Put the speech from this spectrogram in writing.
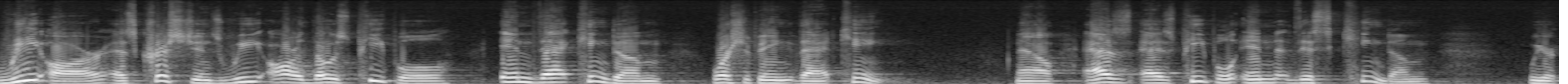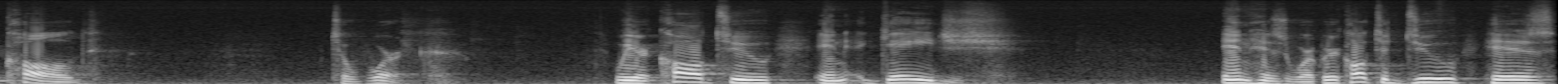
we are, as Christians, we are those people in that kingdom worshiping that king. Now, as, as people in this kingdom, we are called to work. We are called to engage in his work. We are called to do his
